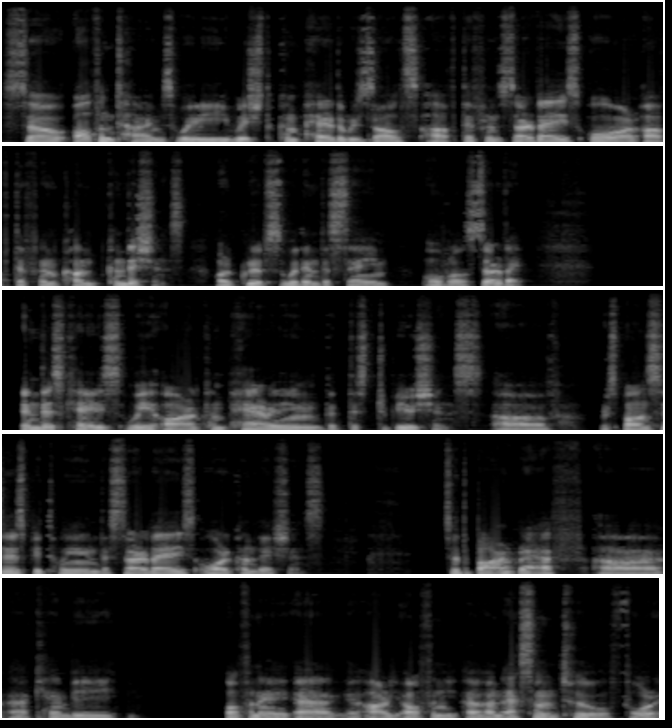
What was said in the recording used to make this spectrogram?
so oftentimes we wish to compare the results of different surveys or of different con conditions or groups within the same overall survey. In this case, we are comparing the distributions of responses between the surveys or conditions. So the bar graph uh, uh, can be often a, uh, are often uh, an excellent tool for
